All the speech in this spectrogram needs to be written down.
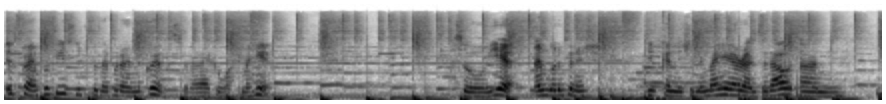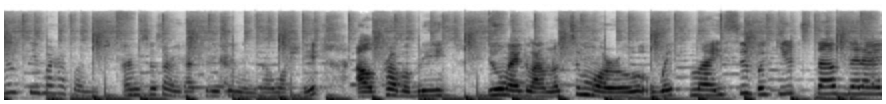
is crying profusely because I put her in the crib so that I could wash my hair. So yeah, I'm going to finish deep conditioning my hair, rinse it out, and we'll see what happens. I'm so sorry that today's turned into a wash day. I'll probably do my glam look tomorrow with my super cute stuff that I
